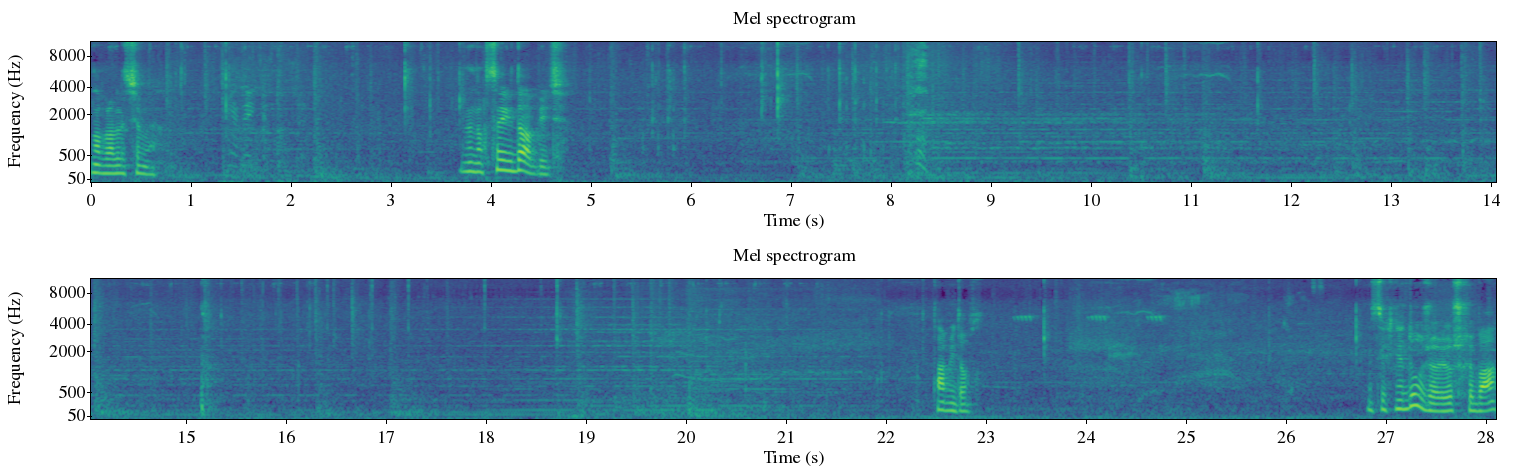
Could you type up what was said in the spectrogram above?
Dobra, lecimy. Nie no, chcę ich dobić. Tam idą. Jest ich niedużo już chyba.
